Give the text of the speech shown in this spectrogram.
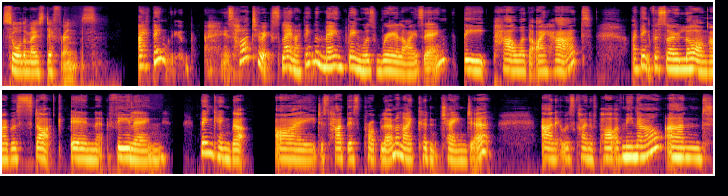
saw the most difference? I think it's hard to explain. I think the main thing was realizing the power that I had. I think for so long I was stuck in feeling, thinking that I just had this problem and I couldn't change it. And it was kind of part of me now. And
